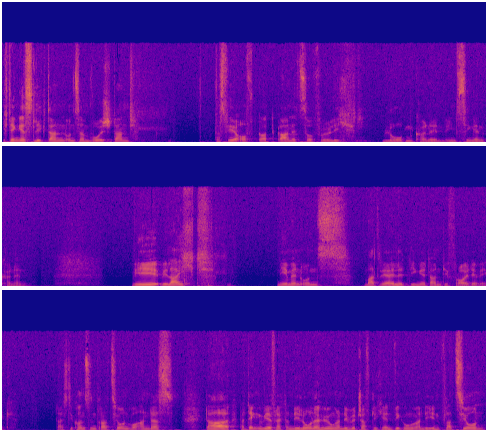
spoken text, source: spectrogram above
Ich denke, es liegt an unserem Wohlstand, dass wir oft Gott gar nicht so fröhlich loben können, ihm singen können. Wie, leicht nehmen uns materielle Dinge dann die Freude weg. Da ist die Konzentration woanders da, da denken wir vielleicht an die Lohnerhöhung, an die wirtschaftliche Entwicklung, an die Inflation.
